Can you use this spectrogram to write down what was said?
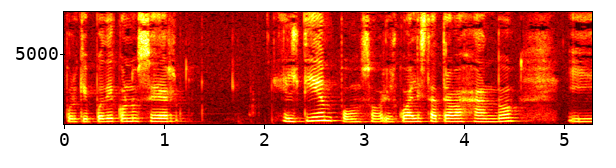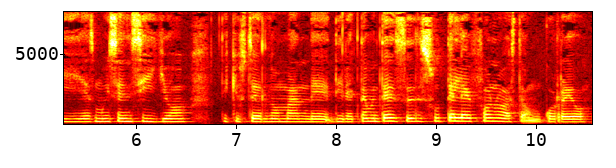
porque puede conocer el tiempo sobre el cual está trabajando y es muy sencillo de que usted lo mande directamente desde su teléfono hasta un correo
